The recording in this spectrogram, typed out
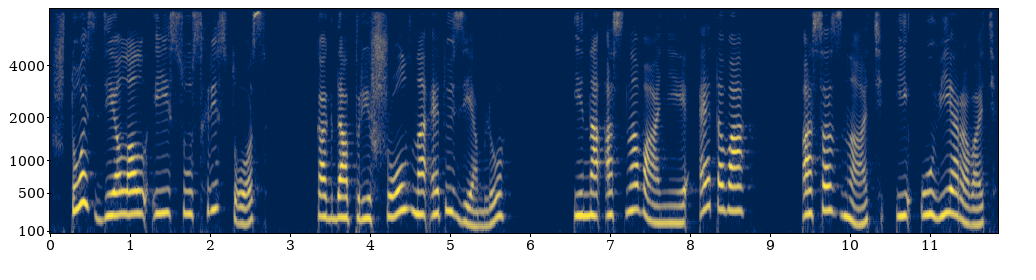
что сделал Иисус Христос, когда пришел на эту землю, и на основании этого осознать и уверовать,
